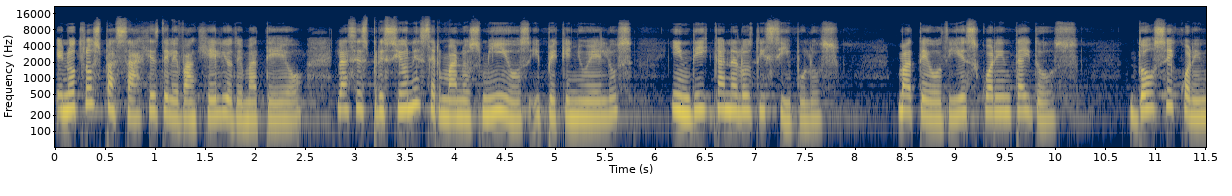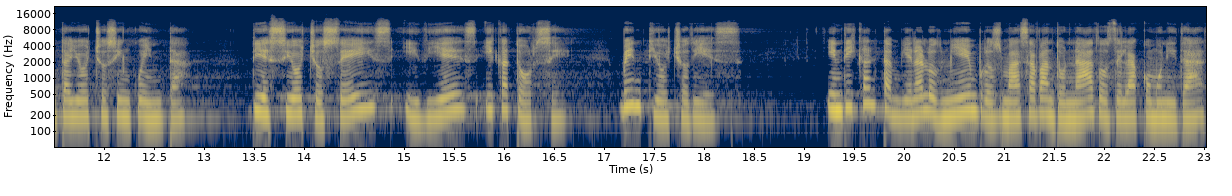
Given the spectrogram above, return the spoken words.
En otros pasajes del Evangelio de Mateo, las expresiones hermanos míos y pequeñuelos indican a los discípulos. Mateo 10:42. 12, 48, 50, 18, 6 y 10 y 14, 28, 10. Indican también a los miembros más abandonados de la comunidad,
